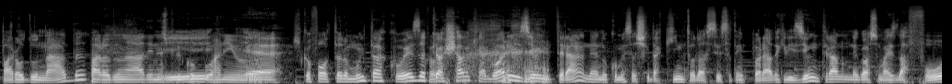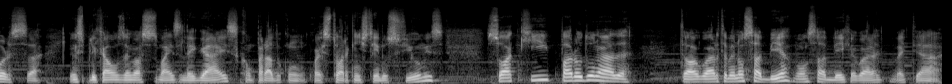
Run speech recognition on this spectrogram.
parou do nada. Parou do nada e não explicou E, porra nenhuma. É, ficou faltando muita coisa, porque eu achava que agora eles iam entrar, né, no começo acho que da quinta ou da sexta temporada, que eles iam entrar num negócio mais da força, iam explicar uns negócios mais legais, comparado com, com a história que a gente tem dos filmes, só que parou do nada. Então agora eu também não sabia, vamos saber que agora vai ter a,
